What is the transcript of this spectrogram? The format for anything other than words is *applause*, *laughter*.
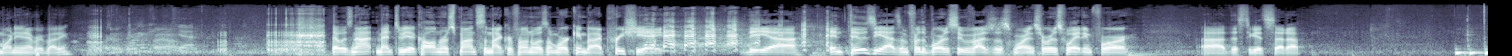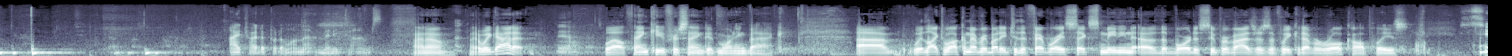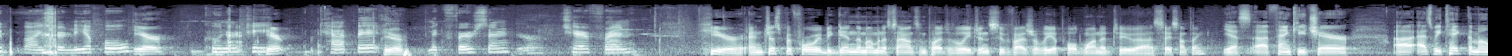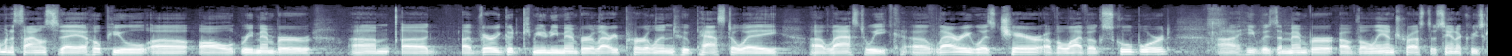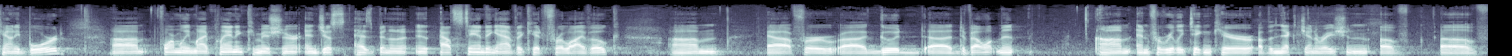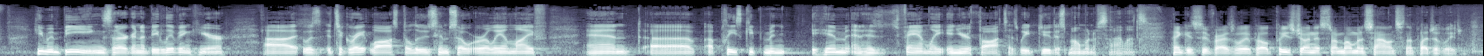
Good morning, everybody. Yeah. That was not meant to be a call and response. The microphone wasn't working, but I appreciate *laughs* the uh, enthusiasm for the Board of Supervisors this morning. So we're just waiting for uh, this to get set up. I tried to put them on that many times. I know. We got it. Yeah. Well, thank you for saying good morning back. Uh, We'd like to welcome everybody to the February 6th meeting of the Board of Supervisors. If we could have a roll call, please. Supervisor Leopold. Here. Coonerty. Here. Caput. Here. McPherson. Here. Chair Friend. Here, and just before we begin the moment of silence and pledge of allegiance, Supervisor Leopold wanted to uh, say something. Yes, uh, thank you, Chair. Uh, As we take the moment of silence today, I hope you'll uh, all remember um, a a very good community member, Larry Perland, who passed away uh, last week. Uh, Larry was chair of the Live Oak School Board. Uh, He was a member of the Land Trust of Santa Cruz County Board, um, formerly my planning commissioner, and just has been an outstanding advocate for Live Oak, um, uh, for uh, good uh, development um, and for really taking care of the next generation of, of human beings that are going to be living here. Uh, it was, it's a great loss to lose him so early in life, and uh, uh, please keep him, in, him and his family in your thoughts as we do this moment of silence. Thank you, Supervisor Leopold. Please join us in a moment of silence in the Pledge of Allegiance.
